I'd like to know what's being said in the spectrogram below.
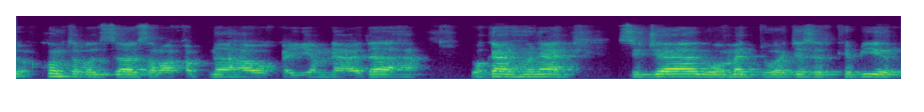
حكومة الرزاز راقبناها وقيمنا ادائها وكان هناك سجال ومد وجزر كبير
